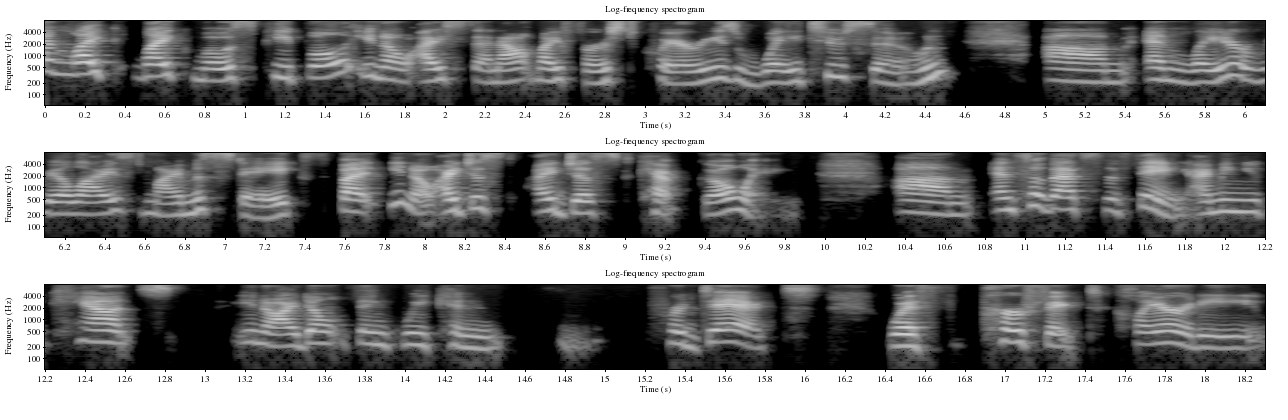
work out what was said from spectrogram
and like like most people you know i sent out my first queries way too soon um, and later realized my mistakes but you know i just i just kept going. Um, and so that's the thing. I mean you can't you know i don't think we can predict with perfect clarity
